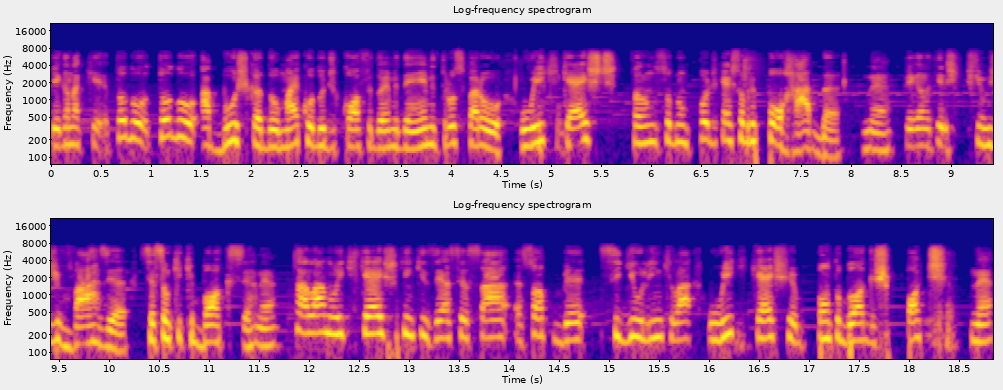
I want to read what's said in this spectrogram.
Pegando aqui, todo, todo a busca do Michael Dudikoff do MDM, trouxe para o Wikicast, falando sobre um podcast sobre porrada, né? Pegando aqueles filmes de várzea, sessão kickboxer, né? Tá lá no Wikicast, quem quiser acessar, é só seguir o link lá, wikicast.blogspot, né?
